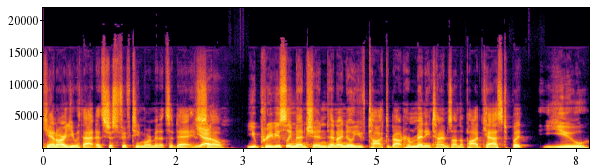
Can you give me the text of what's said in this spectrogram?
can't argue with that. It's just 15 more minutes a day. Yeah. So you previously mentioned, and I know you've talked about her many times on the podcast, but you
